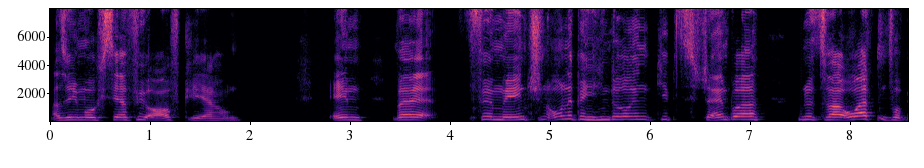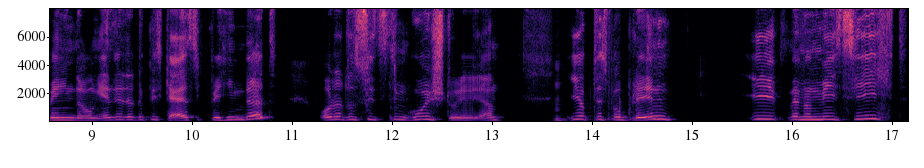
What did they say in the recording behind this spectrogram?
Also ich mache sehr viel Aufklärung. Eben, weil für Menschen ohne Behinderung gibt es scheinbar nur zwei Arten von Behinderung. Entweder du bist geistig behindert oder du sitzt im Ruhestuhl. Ja. Mhm. Ich habe das Problem, ich, wenn man mich sieht,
